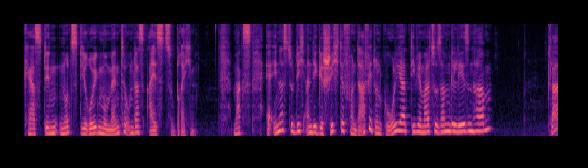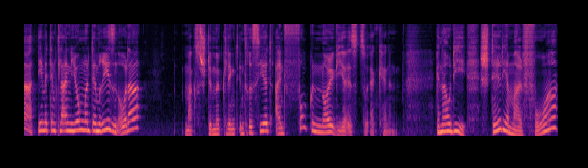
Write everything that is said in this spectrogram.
Kerstin nutzt die ruhigen Momente, um das Eis zu brechen. Max, erinnerst du dich an die Geschichte von David und Goliath, die wir mal zusammen gelesen haben? Klar, die mit dem kleinen Jungen und dem Riesen, oder? Max Stimme klingt interessiert, ein Funken Neugier ist zu erkennen. Genau die. Stell dir mal vor,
